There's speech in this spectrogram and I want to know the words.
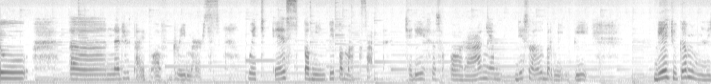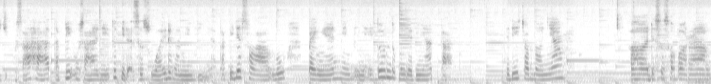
to another type of dreamers, which is pemimpi pemaksa. Jadi seseorang yang dia selalu bermimpi, dia juga memiliki usaha, tapi usahanya itu tidak sesuai dengan mimpinya. Tapi dia selalu pengen mimpinya itu untuk menjadi nyata. Jadi contohnya uh, ada seseorang,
